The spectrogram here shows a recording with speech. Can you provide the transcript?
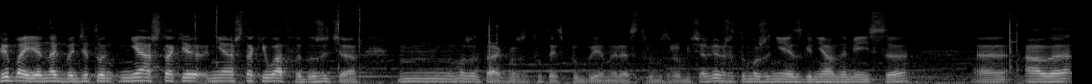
Chyba jednak będzie to nie aż takie, nie aż takie łatwe do życia. Mm, może tak, może tutaj spróbujemy restroom zrobić. Ja wiem, że to może nie jest genialne miejsce, e, ale...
